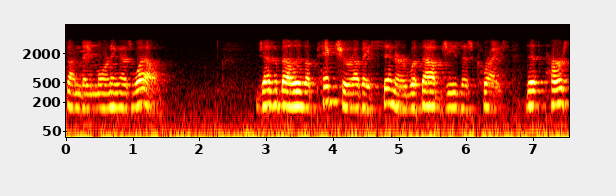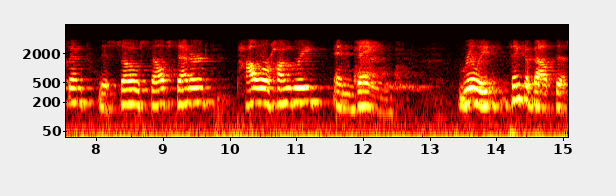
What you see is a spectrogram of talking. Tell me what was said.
Sunday morning as well. Jezebel is a picture of a sinner without Jesus Christ. This person is so self centered, power hungry, and vain. Really, think about this.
